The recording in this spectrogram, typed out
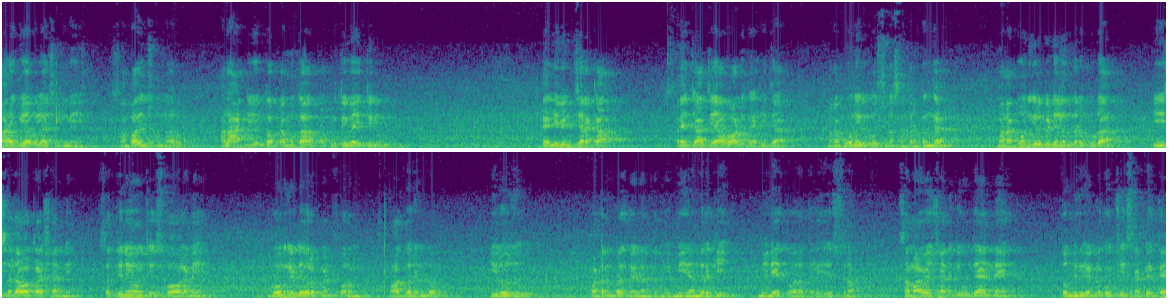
ఆరోగ్యాభిలాషుల్ని సంపాదించుకున్నారు. అలాంటి యొక్క ప్రముఖ ప్రకృతి వైద్యులు ఏ లివింగ్ చెరక అనే జాతీయ అవార్డు గ్రహీత మన భువనగిరికి వస్తున్న సందర్భంగా మన భువనగిరి బిడ్డలందరూ కూడా ఈ సదావకాశాన్ని సద్వినియోగం చేసుకోవాలని భువనగిరి డెవలప్మెంట్ ఫోరం ఆధ్వర్యంలో ఈరోజు పట్టణ ప్రజలైనంత మీ అందరికీ మీడియా ద్వారా తెలియజేస్తున్నాం. సమావేశానికి ఉదయాన్నే తొమ్మిది గంటలకు వచ్చేసినట్టయితే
